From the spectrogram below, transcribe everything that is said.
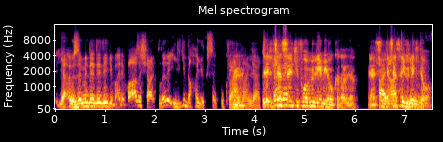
ya Özlem'in de dediği gibi hani bazı şarkılara ilgi daha yüksek Ukrayna'dan de gerçekten. geçen seneki formül yemiyor o kadar ya. Yani çünkü Aynen, geçen sene yemiyor. o.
